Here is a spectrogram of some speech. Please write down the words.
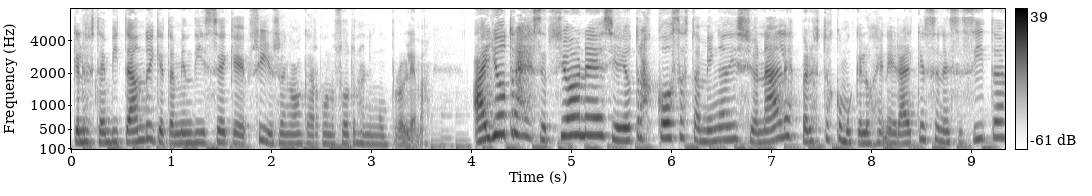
que los está invitando y que también dice que sí, ellos se van a quedar con nosotros, no hay ningún problema. Hay otras excepciones y hay otras cosas también adicionales, pero esto es como que lo general que se necesita.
